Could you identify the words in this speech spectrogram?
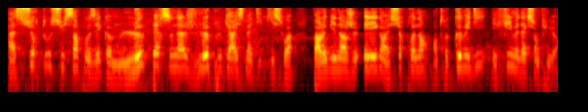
a surtout su s'imposer comme LE personnage le plus charismatique qui soit, par le biais d'un jeu élégant et surprenant entre comédie et film d'action pure.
